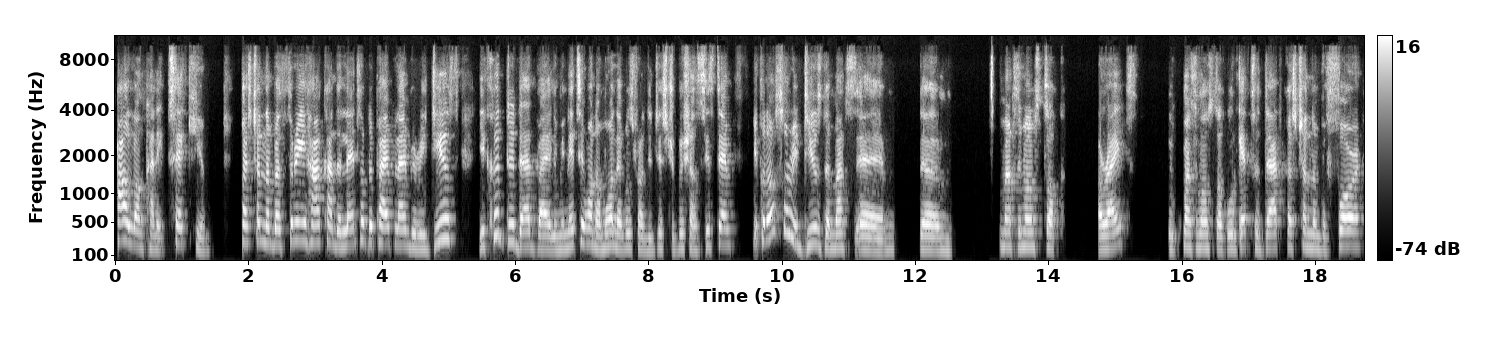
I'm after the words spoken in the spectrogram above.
how long can it take you? Question number three, how can the length of the pipeline be reduced? You could do that by eliminating one or more levels from the distribution system. You could also reduce the max um, the maximum stock, all right? Maximum stock. We'll get to that. Question number four.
